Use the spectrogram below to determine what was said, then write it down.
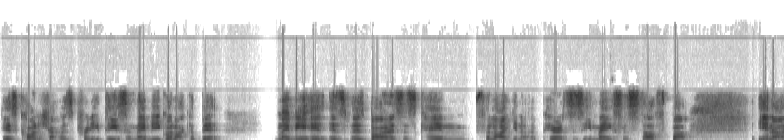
his contract was pretty decent. Maybe he got like a bit. Maybe his, his, bonuses came for like you know appearances he makes and stuff. But you know,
